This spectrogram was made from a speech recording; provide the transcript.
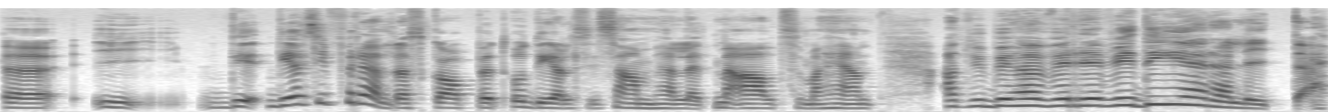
eh, i, de, dels i föräldraskapet och dels i samhället med allt som har hänt, att vi behöver revidera lite.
